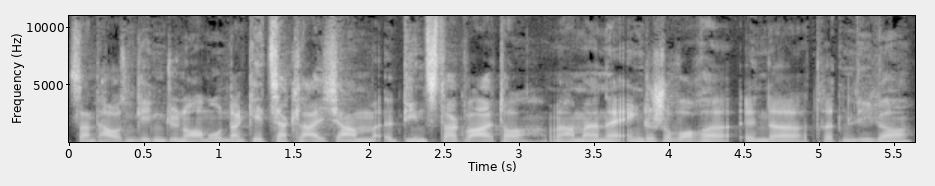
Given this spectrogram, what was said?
Sandhausen gegen Dynamo. Und dann geht's ja gleich am Dienstag weiter. Wir haben ja eine englische Woche in der dritten Liga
